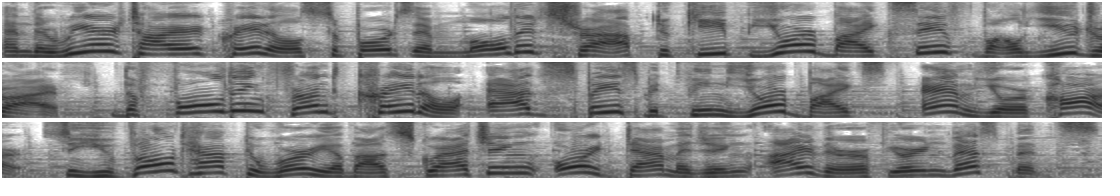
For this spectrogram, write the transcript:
and the rear tire cradle supports a molded strap to keep your bike safe while you drive. The folding front cradle adds space between your bikes and your car, so you won't have to worry about scratching or damaging either of your investments.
